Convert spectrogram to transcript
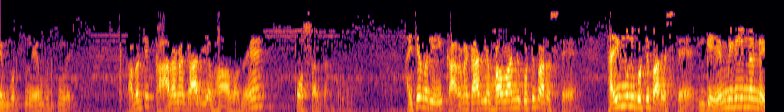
ఏం పుడుతుంది ఏం పుడుతుంది? కాబట్టి కారణకార్యభావమే పొసగదు అయితే మరి కారణకార్యభావాన్ని కొట్టిపారేస్తే టైముని కొట్టిపారేస్తే ఇంకేం మిగిలిందండి?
